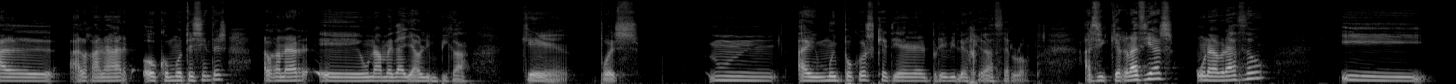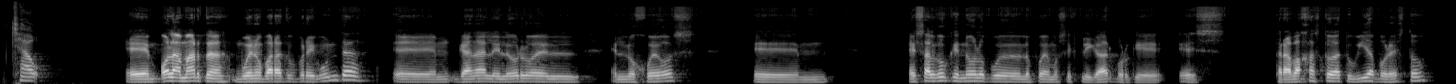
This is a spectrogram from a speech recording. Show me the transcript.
al, ganar o cómo te sientes al ganar eh, una medalla olímpica? Que pues mm, hay muy pocos que tienen el privilegio de hacerlo. Así que gracias, un abrazo y chao. Em, hola Marta, bueno, para tu pregunta, eh, ganar el oro en los Juegos Em, es algo que no lo, lo podemos explicar porque es, trabajas toda tu vida por esto,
